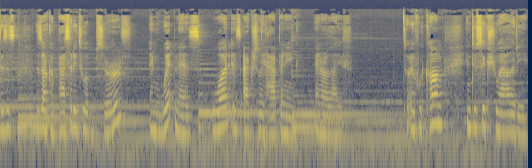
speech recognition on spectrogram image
This is this is our capacity to observe and witness what is actually happening in our life. So, if we come into sexuality,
